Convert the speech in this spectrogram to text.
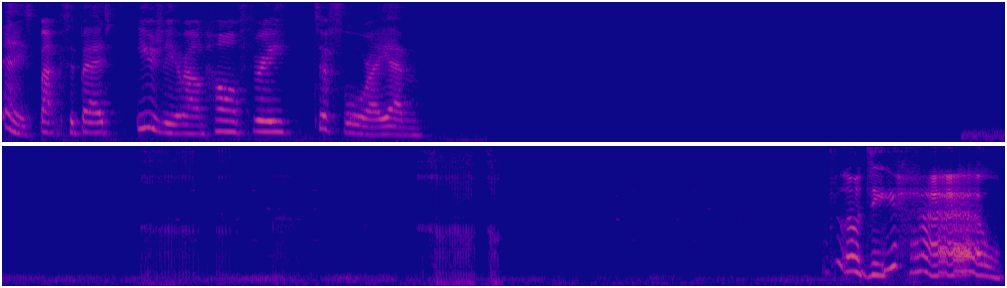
Then it's back to bed, usually around half three to 4 am. Bloody hell!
